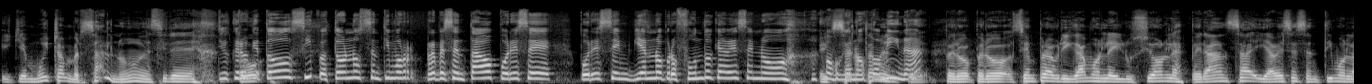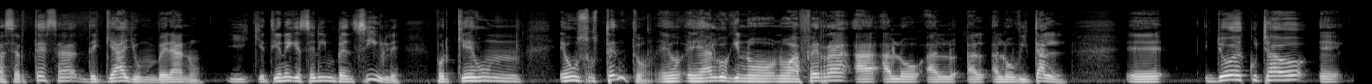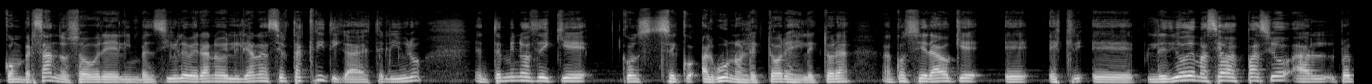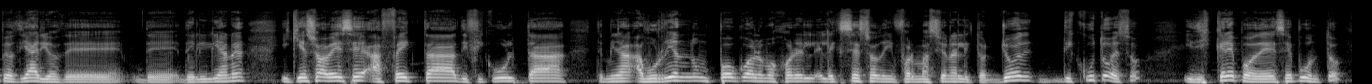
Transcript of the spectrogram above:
Y que es muy transversal, ¿no? Es decir, eh, yo creo que todos sí, pues todos nos sentimos representados por ese, por ese invierno profundo que a veces no, nos domina. Pero, pero siempre abrigamos la ilusión, la esperanza y a veces sentimos la certeza de que hay un verano y que tiene que ser invencible, porque es un, es un sustento, es, algo que nos aferra a, lo, a, lo, vital. Eh, yo he escuchado, eh, conversando sobre el invencible verano de Liliana, ciertas críticas a este libro, en términos de que algunos lectores y lectoras han considerado que eh, eh, le dio demasiado espacio a los propios diarios de, Liliana y que eso a veces afecta, dificulta, termina aburriendo un poco a lo mejor el exceso de información al lector. Yo discuto eso y discrepo de ese punto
